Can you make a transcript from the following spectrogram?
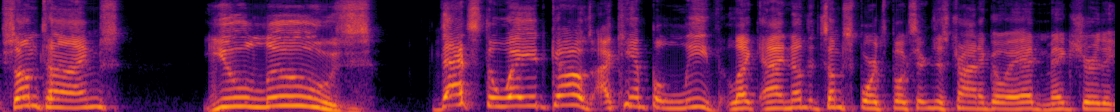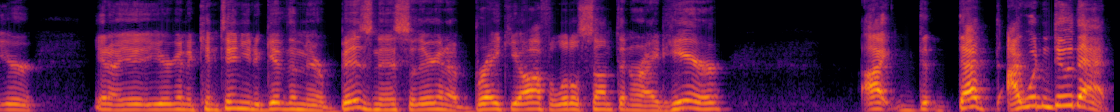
Sometimes you lose. That's the way it goes. I can't believe, like, I know that some sports books are just trying to go ahead and make sure that you're, you know, you're going to continue to give them their business. So they're going to break you off a little something right here. I that I wouldn't do that.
